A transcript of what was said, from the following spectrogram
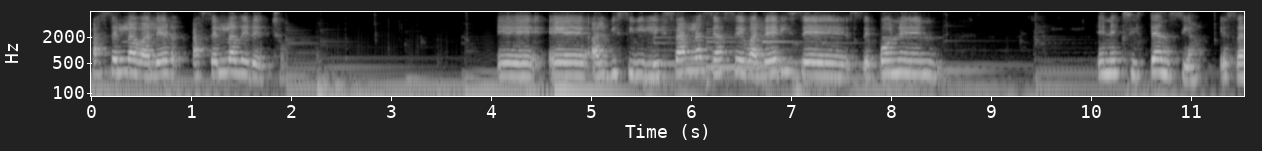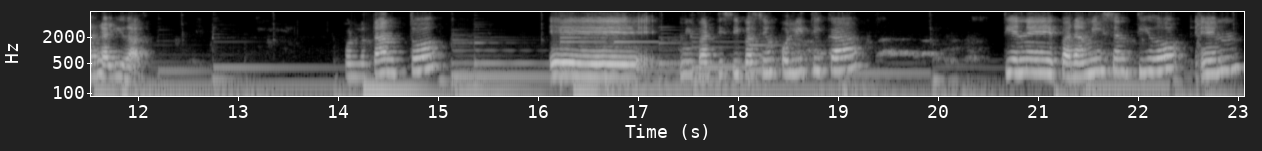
hacerla valer, hacerla derecho. Eh, eh, al visibilizarla se hace valer y se, pone en, existencia esa realidad. Por lo tanto, eh, mi participación política tiene para mí sentido en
